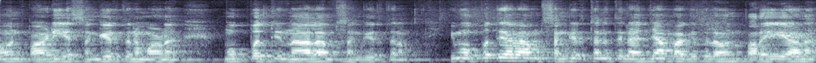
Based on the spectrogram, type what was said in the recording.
അവൻ പാടിയ സങ്കീർത്തനമാണ് മുപ്പത്തിനാലാം സങ്കീർത്തനം. ഈ മുപ്പത്തിനാലാം സങ്കീർത്തനത്തിന്റെ അഞ്ചാം ഭാഗ്യത്തിൽ അവൻ പറയുകയാണ്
